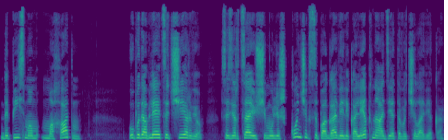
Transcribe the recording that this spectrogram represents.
да письмам Махатм, уподобляется червю, созерцающему лишь кончик сапога великолепно одетого человека.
